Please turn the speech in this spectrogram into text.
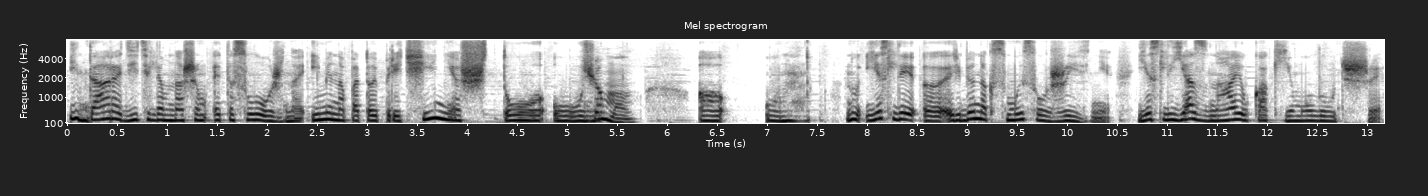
И да, родителям нашим это сложно, именно по той причине, что у... Почему? А, ну, если э, ребенок смысл жизни, если я знаю, как ему лучше,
